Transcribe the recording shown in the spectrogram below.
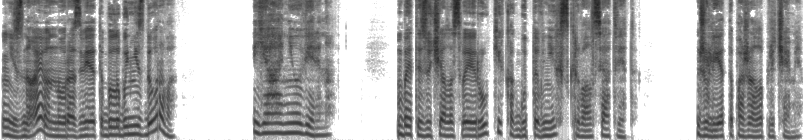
"Не знаю, но разве это было бы не здорово?" "Я не уверена". Бет изучала свои руки, как будто в них скрывался ответ. Джульетта пожала плечами.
